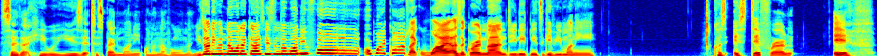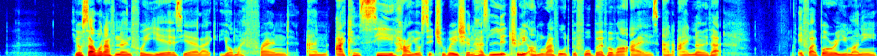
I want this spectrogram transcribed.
so that he will use it to spend money on another woman. You don't even know what a guy's using the money for. Oh my God. Like, why, as a grown man, do you need me to give you money because it's different if you're someone I've known for years, yeah, like you're my friend, and I can see how your situation has literally unraveled before both of our eyes. And I know that if I borrow you money,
